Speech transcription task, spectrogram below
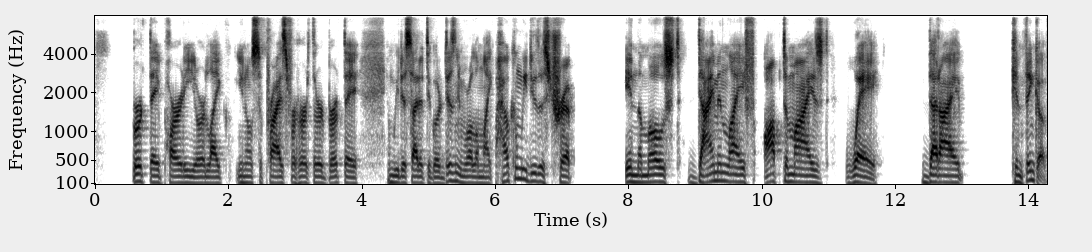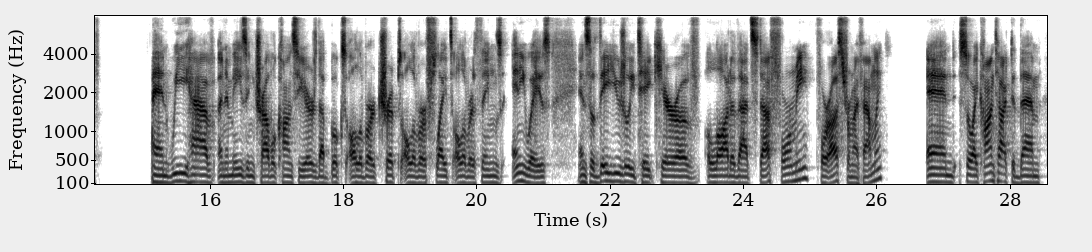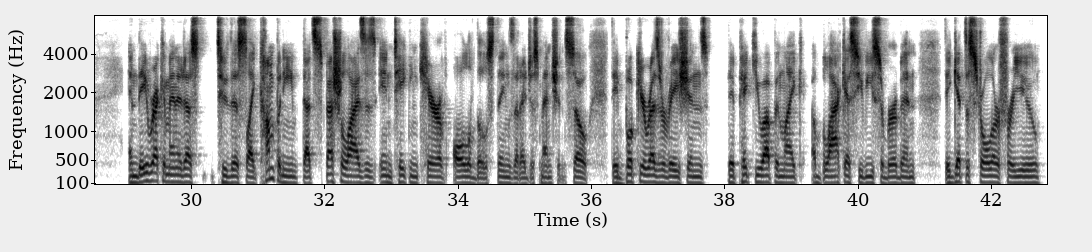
birthday party or like you know surprise for her third birthday? And we decided to go to disney world. I'm like how can we do this trip in the most diamond life optimized way that i can think of and we have an amazing travel concierge that books all of our trips, all of our flights, all of our things, anyways. And so they usually take care of a lot of that stuff for me, for us, for my family. And so I contacted them and they recommended us to this like company that specializes in taking care of all of those things that I just mentioned. So they book your reservations, they pick you up in like a black SUV suburban, they get the stroller for you,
